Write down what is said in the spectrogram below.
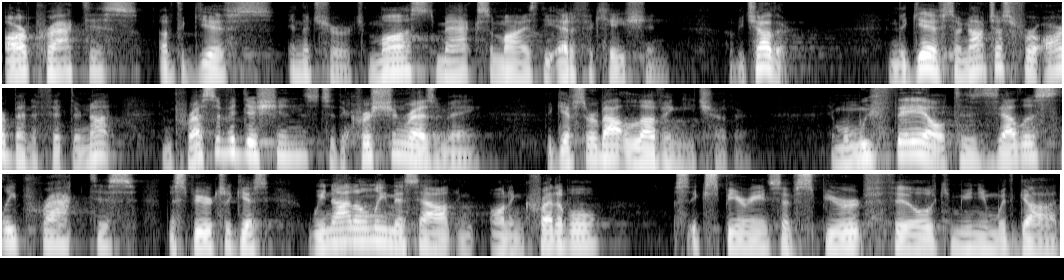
Our practice of the gifts in the church must maximize the edification of each other. And the gifts are not just for our benefit, they're not impressive additions to the Christian resume. The gifts are about loving each other. And when we fail to zealously practice the spiritual gifts, we not only miss out on incredible experience of spirit filled communion with God,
